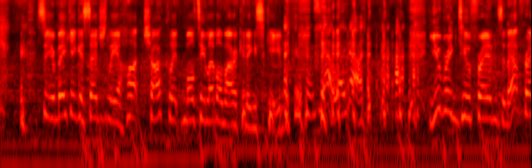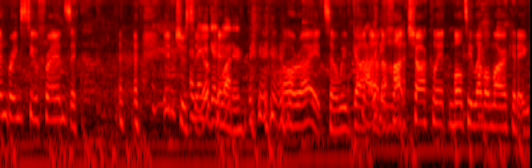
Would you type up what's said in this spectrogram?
so you're making essentially a hot chocolate multi-level marketing scheme. yeah, why not? you bring two friends, and that friend brings two friends. And Interesting. and then you okay. get water. All right, so we've got uh, the hot chocolate multi-level marketing.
